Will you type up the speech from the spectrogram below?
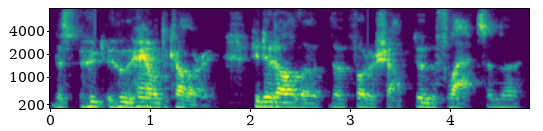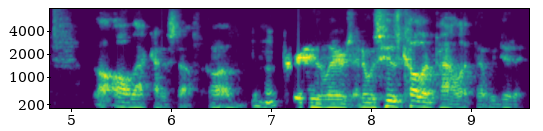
this, who, who handled the coloring. He did all the, the Photoshop, doing the flats and the all that kind of stuff, uh, mm-hmm. creating the layers. And it was his color palette that we did it.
